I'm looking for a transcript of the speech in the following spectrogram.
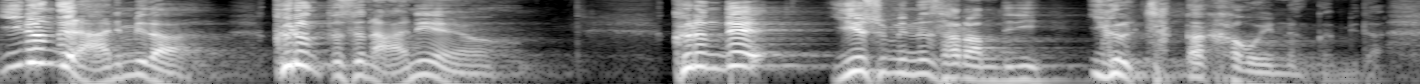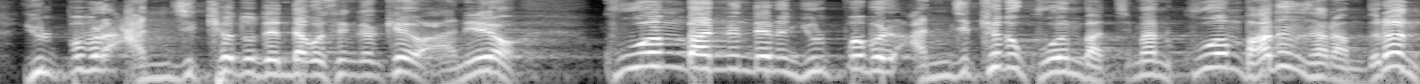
이런 건 아닙니다. 그런 뜻은 아니에요. 그런데 예수 믿는 사람들이 이걸 착각하고 있는 겁니다. 율법을 안 지켜도 된다고 생각해요. 아니에요. 구원받는 데는 율법을 안 지켜도 구원받지만 구원받은 사람들은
